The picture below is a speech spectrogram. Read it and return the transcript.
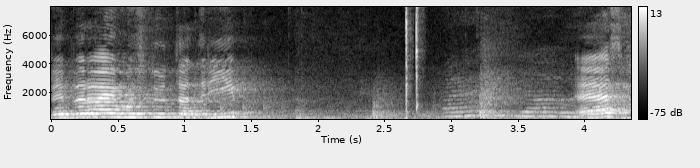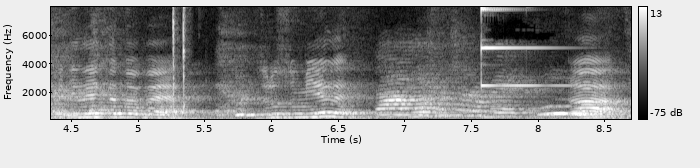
Вибираємо ось тут дріб. S поділити на В. Зрозуміли? Так, можна ще робити. Так.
